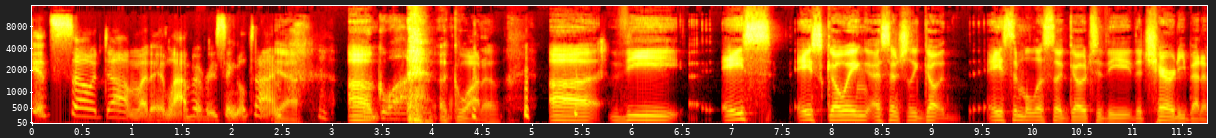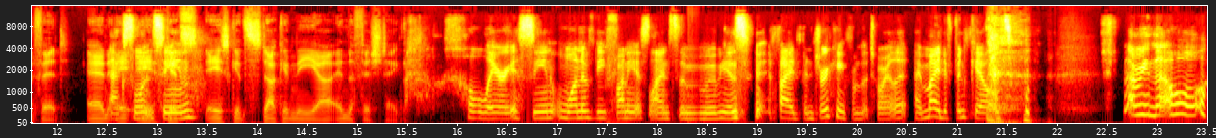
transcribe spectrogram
it's so dumb but i laugh every single time Yeah. Um, Aguado. Aguado. Uh, the Ace Ace going essentially go Ace and Melissa go to the the charity benefit and Excellent Ace scene. gets Ace gets stuck in the uh, in the fish tank. hilarious scene. One of the funniest lines in the movie is if I had been drinking from the toilet, I might have been killed. I mean, that whole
